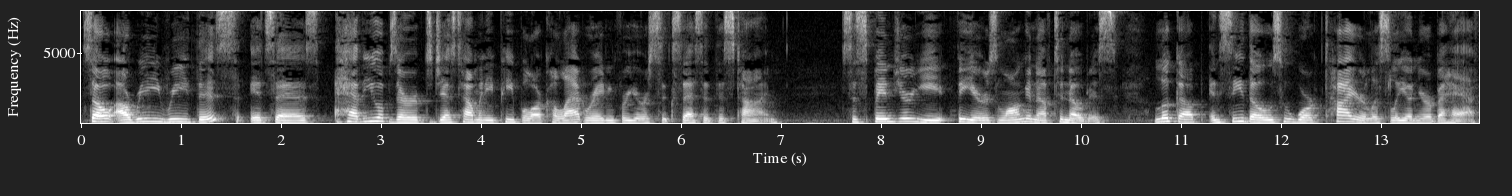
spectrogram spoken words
So I'll reread this. It says, Have you observed just how many people are collaborating for your success at this time? Suspend your fears long enough to notice. Look up and see those who work tirelessly on your behalf.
